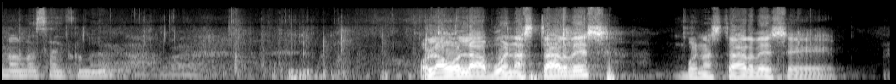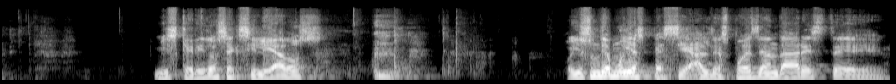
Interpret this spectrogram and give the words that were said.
Ah, iPhone. Hola, hola, buenas tardes. Buenas tardes, eh, mis queridos exiliados. Hoy es un día muy especial después de andar este,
